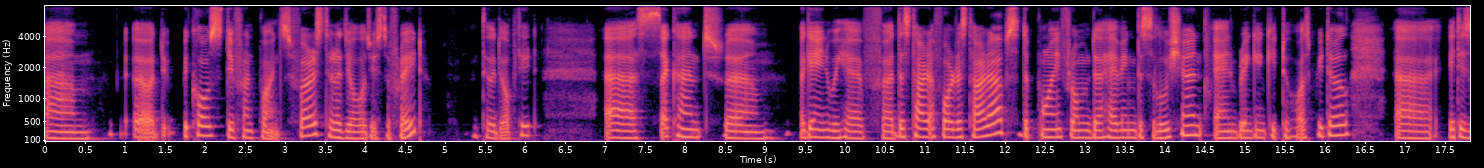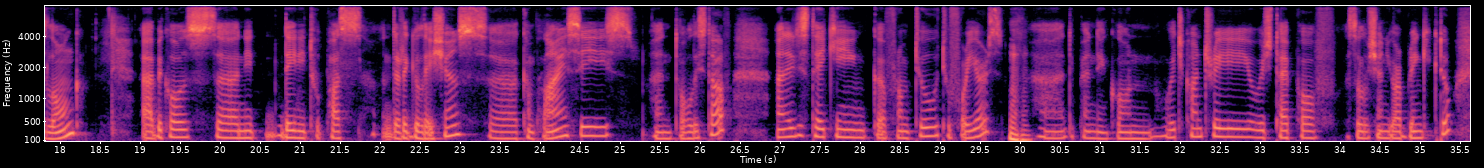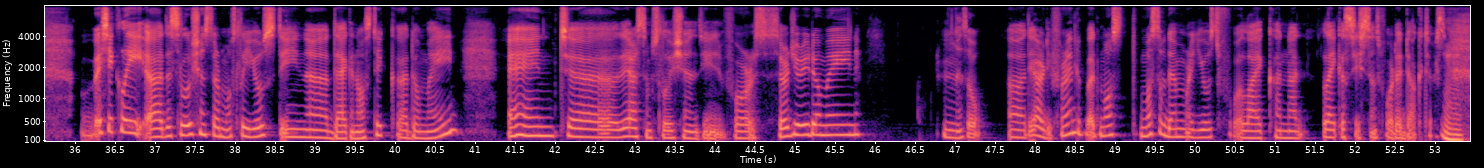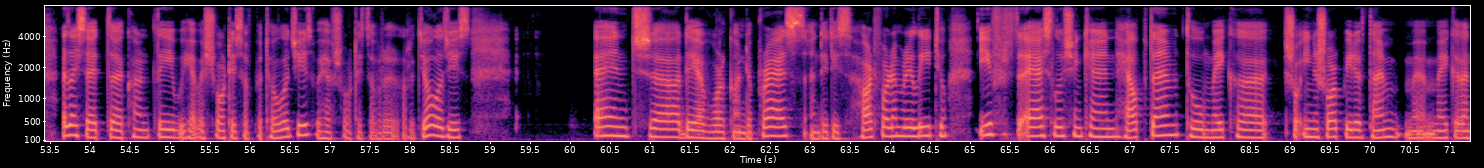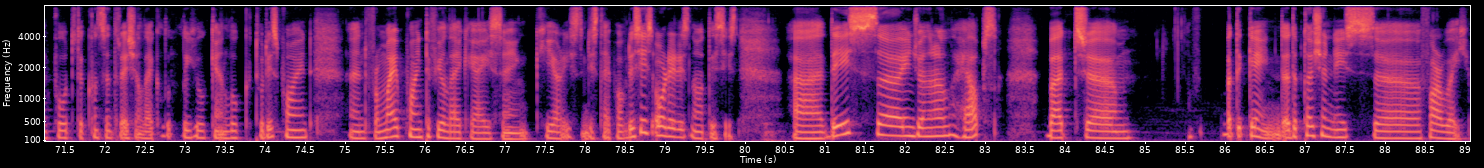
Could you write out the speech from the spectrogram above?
um, uh, because different points. First, radiologist afraid to adopt it. Uh, second, um, again, we have uh, the start for the startups. The point from the having the solution and bringing it to hospital it is long uh, because uh, need, they need to pass the regulations, compliances, and all this stuff and it is taking uh, from two to four years, mm-hmm. uh, depending on which country, which type of solution you are bringing to. Basically, uh, the solutions are mostly used in diagnostic domain, and there are some solutions in for surgery domain. Mm, so uh, they are different, but most most of them are used for like an, like assistance for the doctors. Mm-hmm. As I said, uh, currently we have a shortage of pathologists, we have shortage of radiologists, and uh, they work on the press, and it is hard for them really to. If the AI solution can help them to make a in a short period of time make and put the concentration like you can look to this point and from my point of view like i is saying here is this type of disease or there is not disease uh, this uh, in general helps but um, but again the adaptation is uh, far away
